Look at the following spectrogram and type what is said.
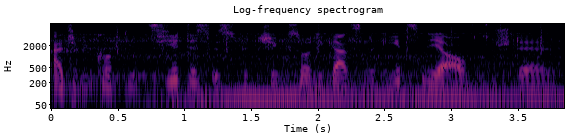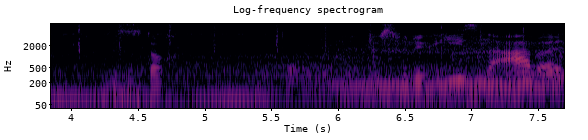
Alter, wie kompliziert es ist für Jigsaw, die ganzen Rätsel hier aufzustellen. Das ist doch... Was für eine riesen Arbeit.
